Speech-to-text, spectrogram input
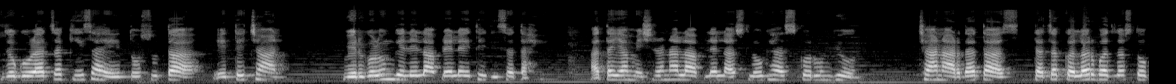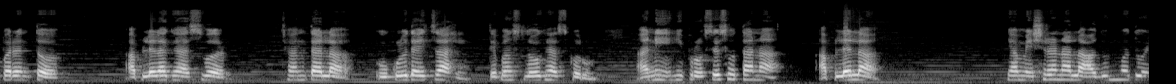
जो गुळाचा किस आहे तो सुद्धा येथे छान विरघळून गेलेला आपल्याला येथे दिसत आहे. आता या मिश्रणाला आपल्याला स्लो गॅस करून घेऊन छान अर्धा तास त्याचा कलर बदलस तोपर्यंत आपल्याला गॅसवर छान त्याला उकळू द्यायचं आहे. ते पण स्लो गॅस करून. आणि ही प्रोसेस होताना आपल्याला या मिश्रणाला अधूनमधून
